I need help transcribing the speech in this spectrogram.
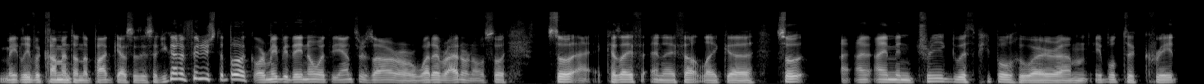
may leave a comment on the podcast as they said you got to finish the book or maybe they know what the answers are or whatever i don't know so so because uh, i and i felt like uh so I, am intrigued with people who are um, able to create.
